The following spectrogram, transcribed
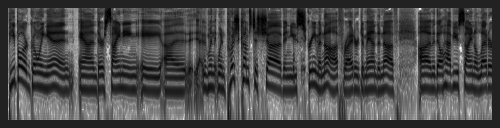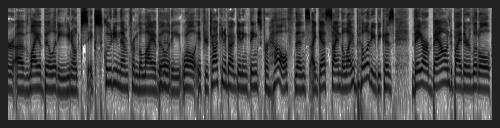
People are going in and they're signing a uh, when when push comes to shove and you scream enough, right, or demand enough, um, they'll have you sign a letter of liability. You know, ex- excluding them from the liability. Well, if you're talking about getting things for health, then I guess sign the liability because they are bound by their little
